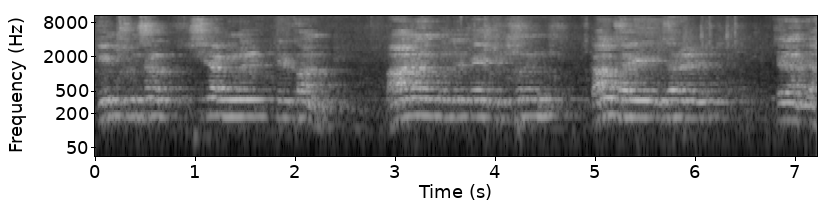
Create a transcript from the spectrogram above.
김충석 시장님을 비롯한 많은 분들께 깊은 감사의 인사를 전합니다.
